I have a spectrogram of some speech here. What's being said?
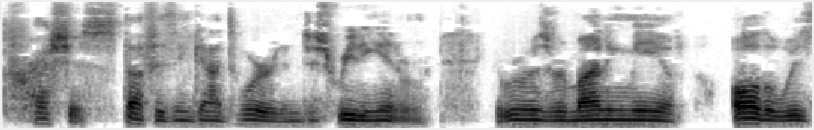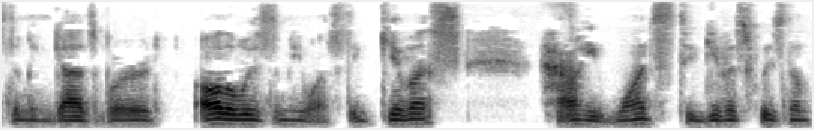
precious stuff is in God's word, and just reading it, it was reminding me of all the wisdom in God's word, all the wisdom He wants to give us, how He wants to give us wisdom,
